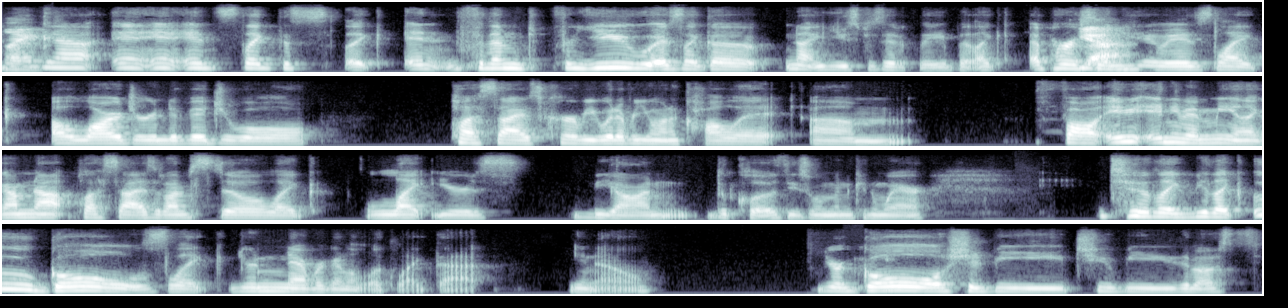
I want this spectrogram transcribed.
Like, Yeah, and, it's like this, like, and for them, for you as like a not you specifically, but like a person Yeah. who is like a larger individual, plus size, curvy, whatever you want to call it. Um, fall, and even me, like I'm not plus size, and I'm still like light years beyond the clothes these women can wear. To like be like, ooh, goals, like you're never gonna look like that, you know. Your goal should be to be the most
